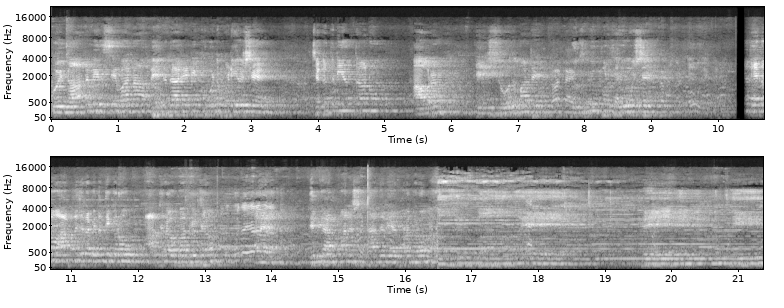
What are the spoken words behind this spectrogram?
કોઈ દાનવીર સેવાના ભેગદારીની ખોટ પડી હશે. જગત નિયંત્રણનું આવરણ એ શોધ માટે પૃથ્વી ઉપર થયું હશે. તેનો આપને જરા વિનંતી કરો, આપ જરા ઊભા થઈ જાઓ અને દિવ્ય આત્માને શ્રદ્ધાંજલિ અર્પણ કરો. પ્રેમથી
